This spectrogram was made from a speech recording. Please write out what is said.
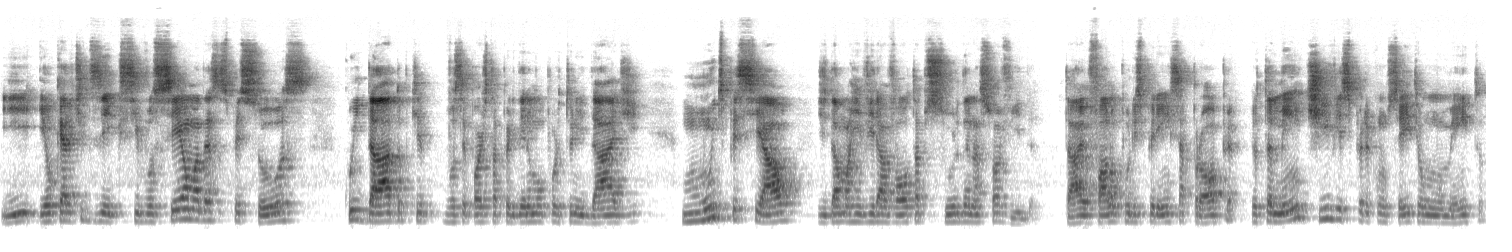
E eu quero te dizer que se você é uma dessas pessoas, cuidado, porque você pode estar perdendo uma oportunidade muito especial de dar uma reviravolta absurda na sua vida. Tá? Eu falo por experiência própria. Eu também tive esse preconceito em algum momento,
